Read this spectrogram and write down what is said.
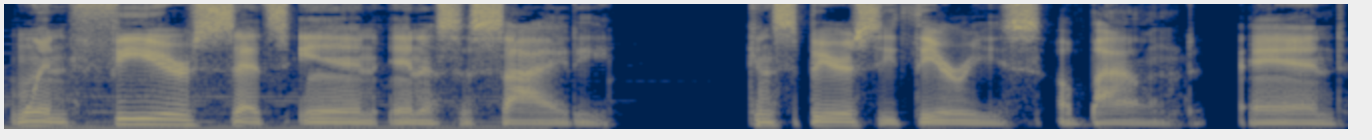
when fear sets in in a society, conspiracy theories abound and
